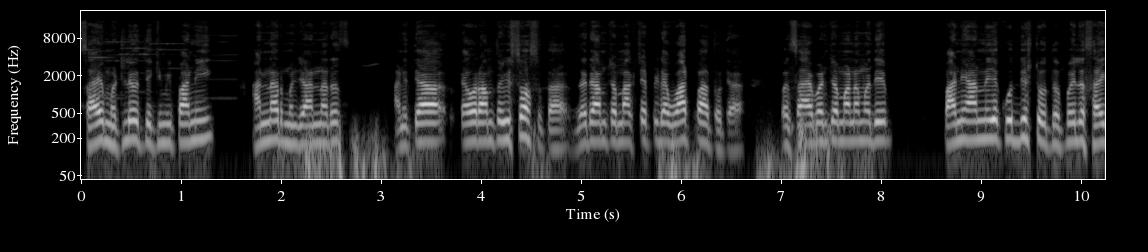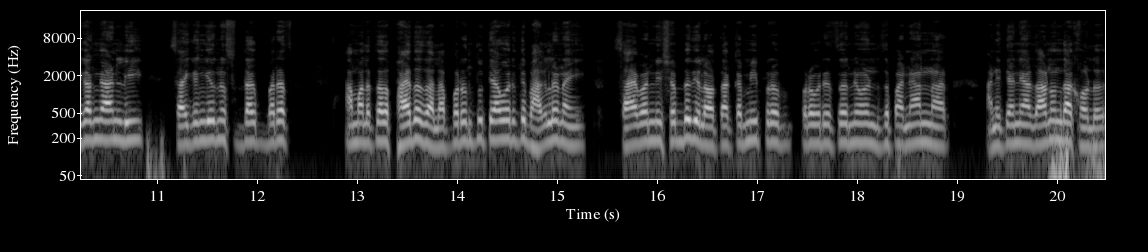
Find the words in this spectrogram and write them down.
साहेब म्हटले होते की मी पाणी आणणार म्हणजे आणणारच. आणि त्या त्यावर आमचा विश्वास होता. जरी आमच्या मागच्या पिढ्या वाट पाहत होत्या पण साहेबांच्या मनामध्ये पाणी आणणं एक उद्दिष्ट होतं. पहिलं साईगंगा आणली. साईगंगेनं सुद्धा बऱ्याच आम्हाला त्याचा फायदा झाला. परंतु त्यावर ते भागलं नाही. साहेबांनी शब्द दिला होता कमी प्र प्रवरेचं निवडणीचं पाणी आणणार. आणि त्यांनी आज आणून दाखवलं.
